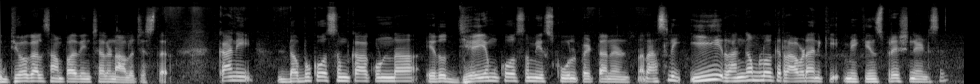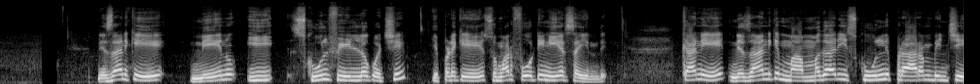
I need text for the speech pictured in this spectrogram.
ఉద్యోగాలు సంపాదించాలని ఆలోచిస్తారు. కానీ డబ్బు కోసం కాకుండా ఏదో ధ్యేయం కోసం ఈ స్కూల్ పెట్టాలని అంటున్నారు. అసలు ఈ రంగంలోకి రావడానికి మీకు ఇన్స్పిరేషన్ ఏంటి సార్? నిజానికి నేను ఈ స్కూల్ ఫీల్డ్లోకి వచ్చి ఇప్పటికి సుమారు ఫోర్టీన్ ఇయర్స్ అయ్యింది. కానీ నిజానికి మా అమ్మగారు ఈ స్కూల్ని ప్రారంభించి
